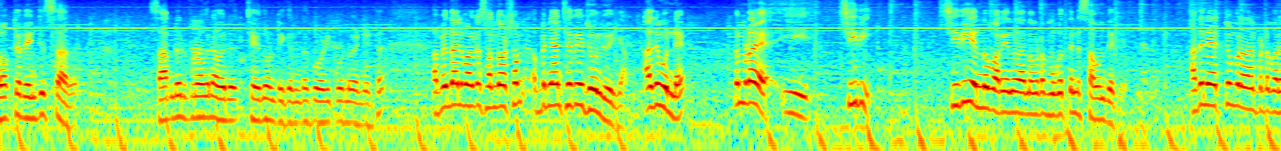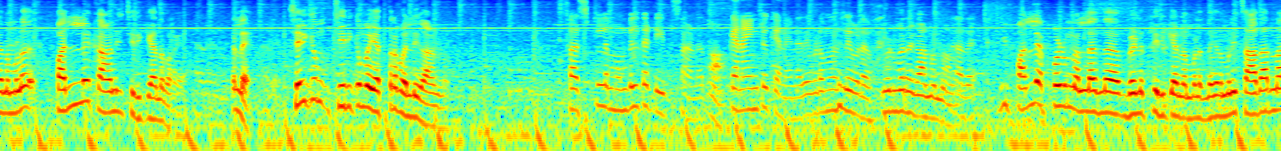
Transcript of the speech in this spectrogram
ഡോക്ടർ രഞ്ജിത് സാറ് സാറിന്റെ ഒരു പ്രോഗ്രാം അവർ ചെയ്തുകൊണ്ടിരിക്കുന്നുണ്ട് കോഴിക്കോട് വേണ്ടിയിട്ട്. അപ്പോൾ എന്തായാലും വളരെ സന്തോഷം. അപ്പോൾ ഞാൻ ചെറിയ ചോദ്യം ചോദിക്കാം. അതിന് മുന്നേ നമ്മുടെ ഈ ചിരി ചിരി എന്ന് പറയുന്നത് നമ്മുടെ മുഖത്തിന്റെ സൗന്ദര്യം. അതിന് ഏറ്റവും പ്രധാനപ്പെട്ട പറയാം നമ്മൾ പല്ല് കാണിച്ചിരിക്കുക എന്ന് പറയാം. അല്ലേ? ശരിക്കും ചിരിക്കുമ്പോൾ എത്ര പല്ല് കാണണം? ഫസ്റ്റിലെ മുമ്പിലത്തെ ടീത്ത്സ് ആണ്. Canine to canine. അത് ഇവിടെ മുതൽ ഇവിടെ. ഇവിടെ വരെ കാണുന്നതാണ്. അതെ. ഈ പല്ല് എപ്പോഴും നല്ല എന്താ വെളുത്തിരിക്കാൻ നമ്മൾ എന്തെങ്കിലും നമ്മൾ ഈ സാധാരണ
